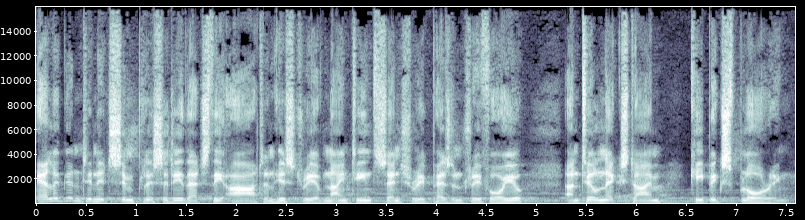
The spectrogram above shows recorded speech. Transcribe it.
Elegant in its simplicity, that's the art and history of 19th century peasantry for you. Until next time, keep exploring.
